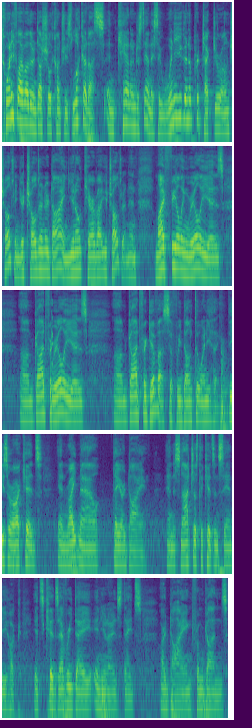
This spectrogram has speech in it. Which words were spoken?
25 other industrial countries look at us and can't understand. They say, When are you going to protect your own children? Your children are dying. You don't care about your children. And my feeling really is um, God for, really is um, God forgive us if we don't do anything. These are our kids, and right now they are dying. And it's not just the kids in Sandy Hook, it's kids every day in the United States are dying from guns.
